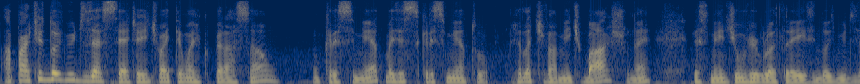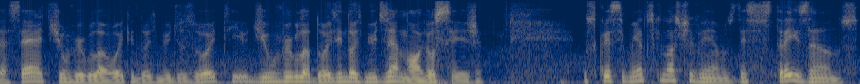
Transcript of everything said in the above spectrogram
A partir de 2017 a gente vai ter uma recuperação um crescimento, mas esse crescimento relativamente baixo, né? Crescimento de 1,3 em 2017, de 1,8 em 2018 e de 1,2 em 2019, ou seja, os crescimentos que nós tivemos nesses três anos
